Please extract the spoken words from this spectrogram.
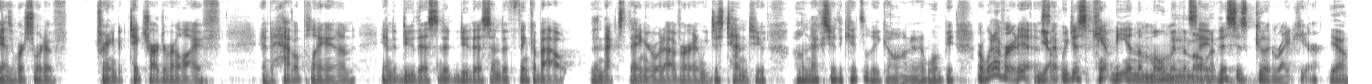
as we're sort of trying to take charge of our life and to have a plan and to do this and to do this and to think about the next thing or whatever. And we just tend to, well, next year the kids will be gone and it won't be, or whatever it is. Yeah. That we just can't be in the moment In the and say, moment. this is good right here. Yeah.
